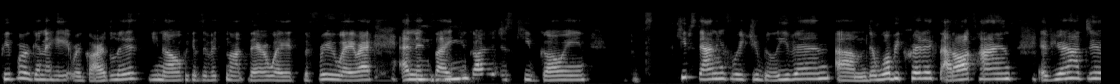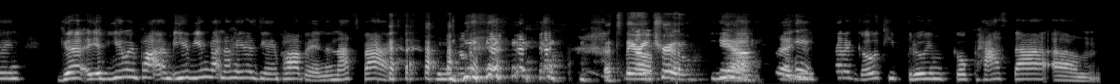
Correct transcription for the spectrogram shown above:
People are gonna hate regardless, you know, because if it's not their way, it's the free way, right? And it's mm-hmm. like you mm-hmm. gotta just keep going keep standing for what you believe in. Um, there will be critics at all times. If you're not doing good. If you ain't pop, if you ain't got no haters, you ain't popping, and that's fact. You know? that's very true. Yeah, yeah. you gotta go keep through and go past that. Um,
